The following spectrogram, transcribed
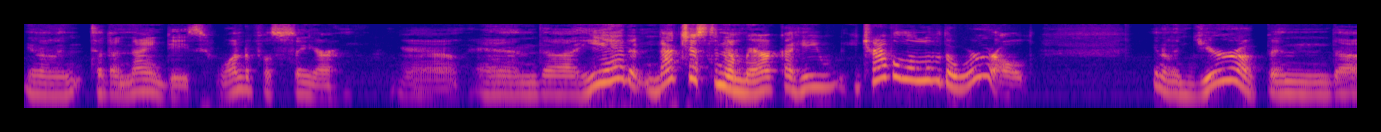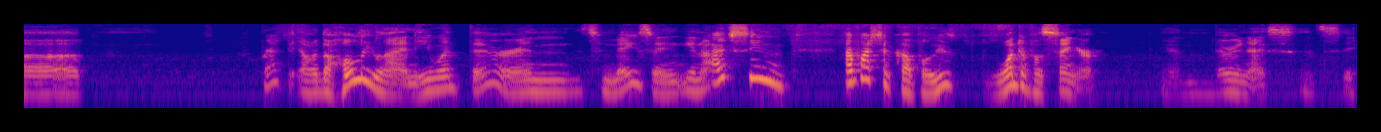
you know into the '90s. Wonderful singer, yeah, and uh, he had it not just in America. He he traveled all over the world, you know, in Europe and uh, or the Holy Land. He went there, and it's amazing. You know, I've seen, I've watched a couple. He's a wonderful singer, and very nice. Let's see.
